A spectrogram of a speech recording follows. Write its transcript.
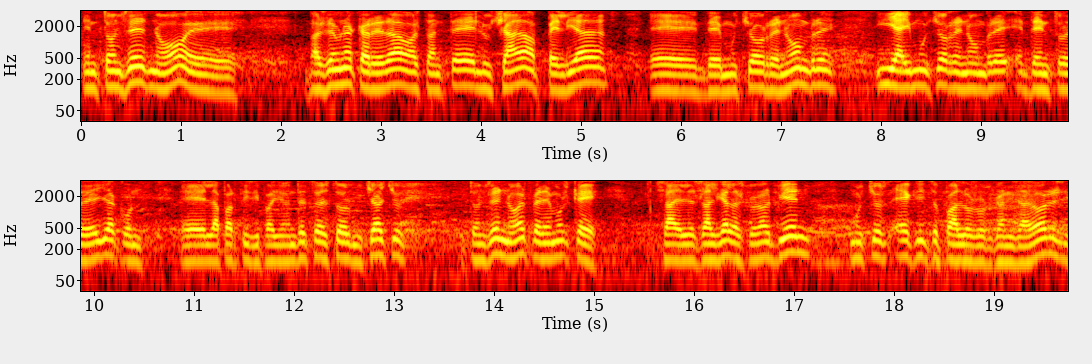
Entonces, no, va a ser una carrera bastante luchada, peleada, de mucho renombre y hay mucho renombre dentro de ella con la participación de todos estos muchachos. Entonces, no, esperemos que sal- salgan las cosas bien, muchos éxitos para los organizadores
